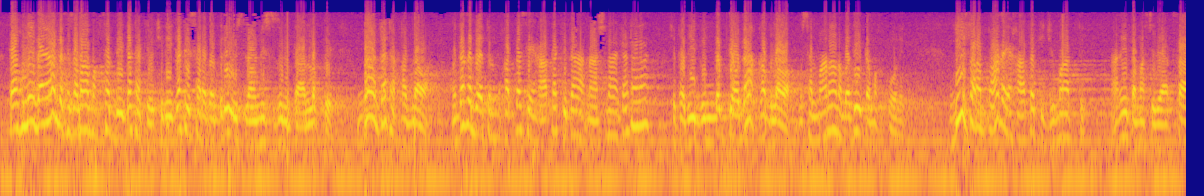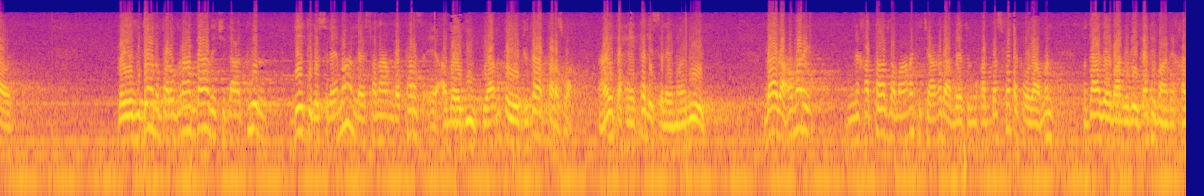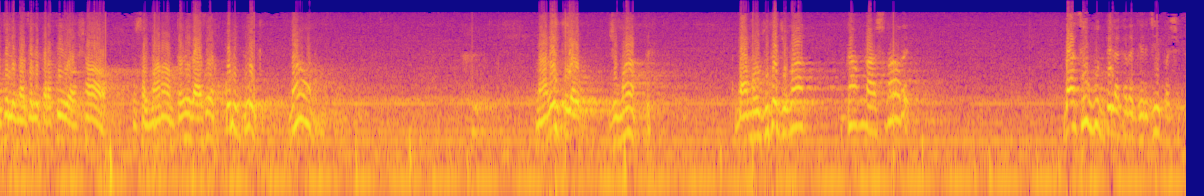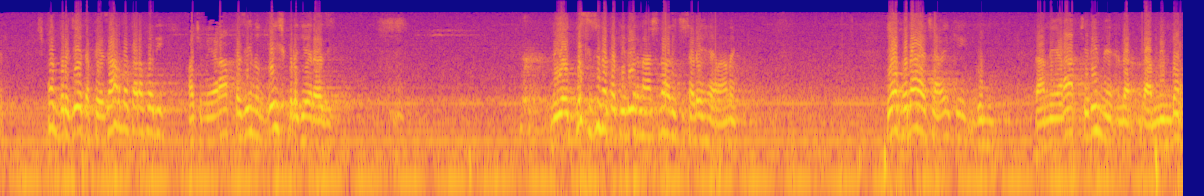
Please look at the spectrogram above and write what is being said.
دا خو لوی بیان ده خو زما مقصد دې ګټه کې چې دې ګټې سره د درو اسلامي سيزونو تعلق دی دا ګټه قبله وه نو دغه بیت المقدس احاطه کې دا ناشنا ګټه ده چې په دې ګنبد کې دا قبله وه مسلمانانو به دې ته مخ کولې دې سره په هغه احاطه کې جماعت دی هغه ته مسجد اقصا د یهودانو پروګرام دا دی چې دا ټول دې کې د سليمان عليه السلام د طرز ابادي کې هغه په یو جدا طرز و هغه ته هیکل سليماني دا د عمر بن خطاب زمانہ کې چې هغه د بیت المقدس فتح کول عمل دا د باندې د ګټه باندې خزل مزل ترقی او شار مسلمانان ته دا ځای خپل دې نه نه دې یو جماعت دا موجوده جماعت دا هم ناشنا دی دا سی بود دی لکه دا گرجی پا شکل شپن برجی دا پیزار دا طرف دی او چې میراب تزین و دویش برجی رازی نو یو دو سیزونه پکی دیر ناشنا دی چې سڑے حیرانه یو خدا چاوي کې ګم دا میراب چې دی دا منبر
